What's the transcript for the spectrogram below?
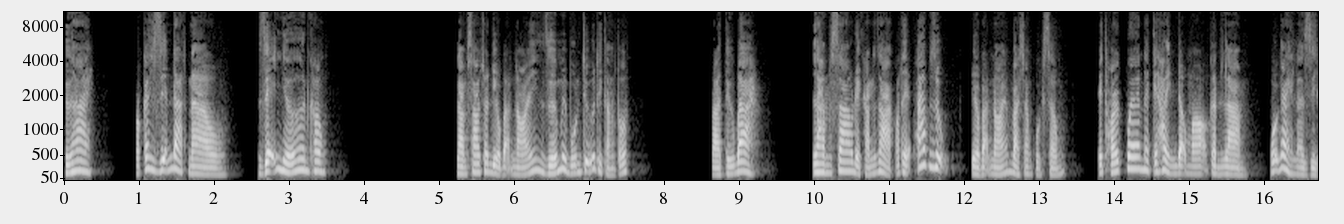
Thứ hai, có cách diễn đạt nào dễ nhớ hơn không? Làm sao cho điều bạn nói dưới 14 chữ thì càng tốt. Và thứ ba, làm sao để khán giả có thể áp dụng điều bạn nói vào trong cuộc sống? Cái thói quen hay cái hành động mà họ cần làm mỗi ngày là gì?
